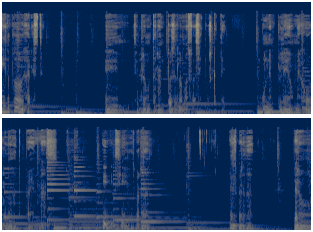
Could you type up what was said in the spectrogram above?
Y no puedo dejar este. Se preguntarán, pues es lo más fácil, búscate un empleo mejor donde te paguen más. Y sí, es verdad. Es verdad. Pero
